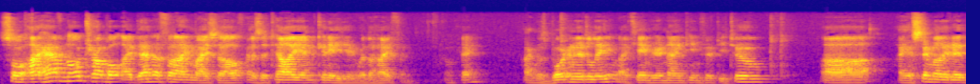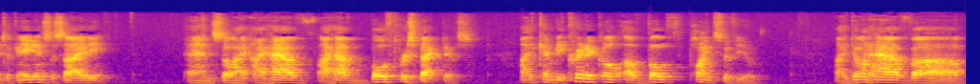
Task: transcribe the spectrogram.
So I have no trouble identifying myself as Italian Canadian with a hyphen. Okay, I was born in Italy. I came here in 1952. Uh, I assimilated into Canadian society, and so I, I, have, I have both perspectives. I can be critical of both points of view. I don't have uh,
